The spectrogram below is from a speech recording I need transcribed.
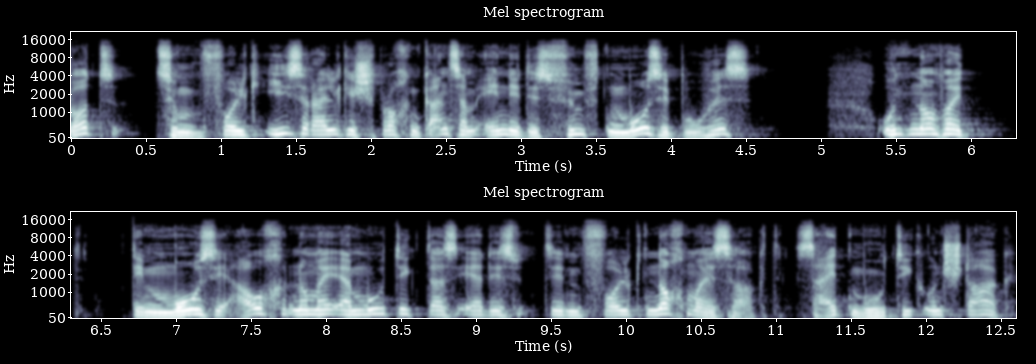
Gott zum Volk Israel gesprochen, ganz am Ende des fünften Mosebuches und nochmal dem Mose auch nochmal ermutigt, dass er das dem Volk nochmal sagt, seid mutig und stark.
